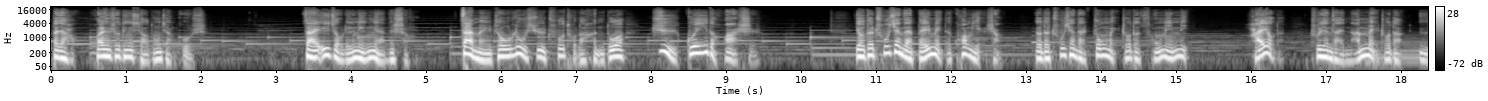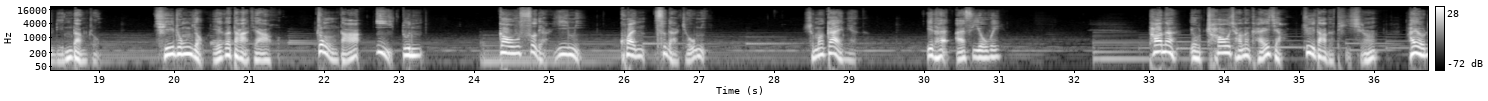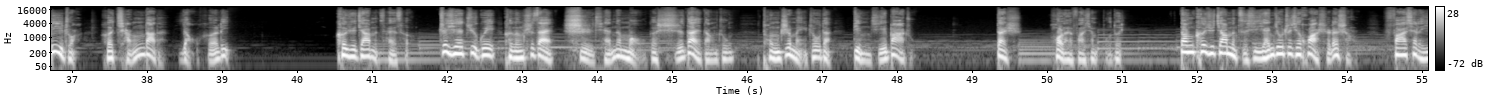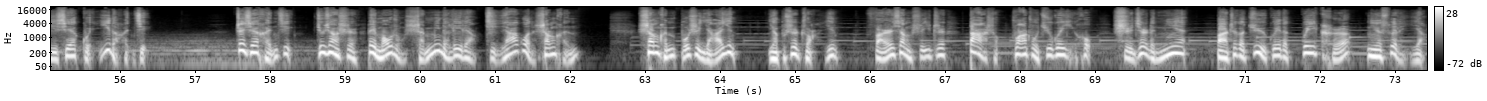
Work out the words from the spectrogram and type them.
大家好，欢迎收听小东讲故事。在一九零零年的时候，在美洲陆续出土了很多巨龟的化石，有的出现在北美的旷野上，有的出现在中美洲的丛林里，还有的出现在南美洲的雨林当中。其中有一个大家伙，重达一吨，高四点一米，宽四点九米。什么概念？一台 SUV。它呢有超强的铠甲、巨大的体型，还有利爪和强大的咬合力。科学家们猜测，这些巨龟可能是在史前的某个时代当中统治美洲的顶级霸主。但是后来发现不对，当科学家们仔细研究这些化石的时候，发现了一些诡异的痕迹。这些痕迹就像是被某种神秘的力量挤压过的伤痕，伤痕不是牙印，也不是爪印，反而像是一只大手抓住巨龟以后，使劲的捏，把这个巨龟的龟壳捏碎了一样。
